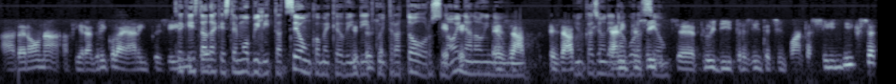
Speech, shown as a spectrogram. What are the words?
a Verona a Fiera Agricola era in presenza. C'è stata questa mobilitazione, come che ho detto, i trattori, no? In, in, esatto esatto. in occasione dell'inaugurazione. C'è più di 350 sindics,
